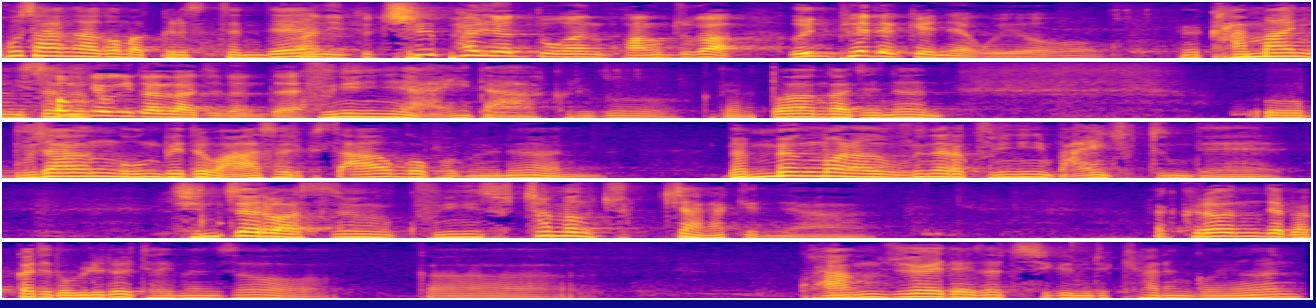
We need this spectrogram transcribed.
포상하고 막 그랬을 텐데 아니 또 7, 8년 동안 광주가 은폐됐겠냐고요. 가만히 있어서 성격이 달라지는데. 군인이 아니다. 그리고 그다음에 또 한 가지는 어, 무장 공비들 와서 이렇게 싸운 거 보면은 몇 명만 와도 우리나라 군인이 많이 죽던데 진짜로 왔으면 군인이 수천 명 죽지 않았겠냐. 그런 이제 몇 가지 논리를 대면서 그러니까 광주에 대해서 지금 이렇게 하는 거는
